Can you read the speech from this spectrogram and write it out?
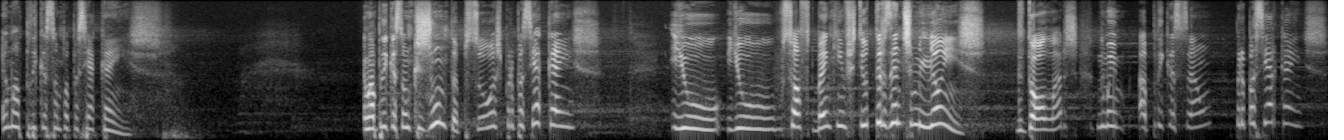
É uma aplicação para passear cães. É uma aplicação que junta pessoas para passear cães. E o, e o SoftBank investiu 300 milhões de dólares numa aplicação para passear cães.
